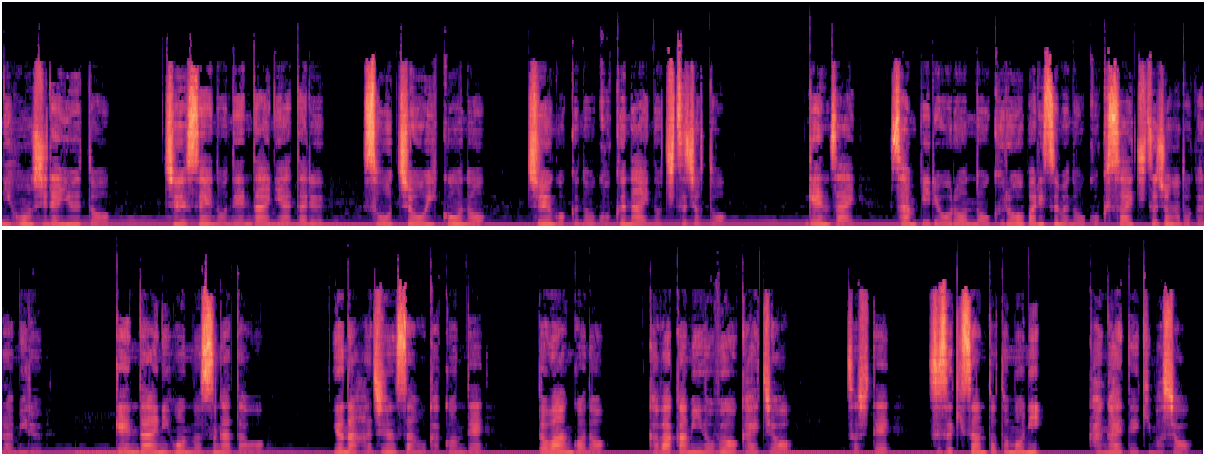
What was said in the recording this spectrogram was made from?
日本史でいうと中世の年代にあたる宋朝以降の中国の国内の秩序と現在賛否両論のグローバリズムの国際秩序などから見る現代日本の姿を与那覇淳さんを囲んでドワンゴの川上信夫会長そして鈴木さんと共に考えていきましょう。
